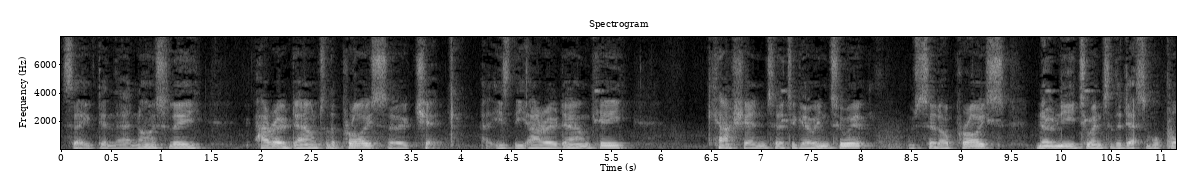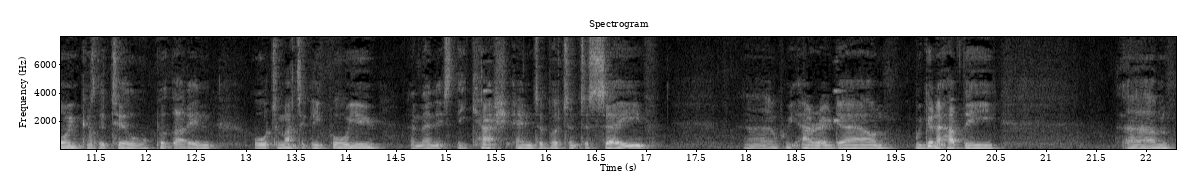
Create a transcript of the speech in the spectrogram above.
saved in there nicely. Arrow down to the price, so check is the arrow down key. Cash enter to go into it. We've set our price. No need to enter the decimal point because the till will put that in automatically for you. And then it's the cash enter button to save. Uh, if we arrow down, we're going to have the um,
